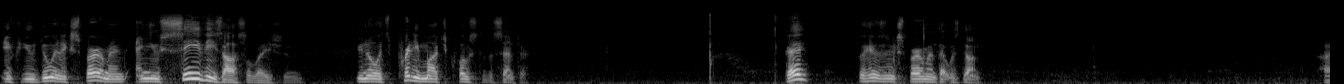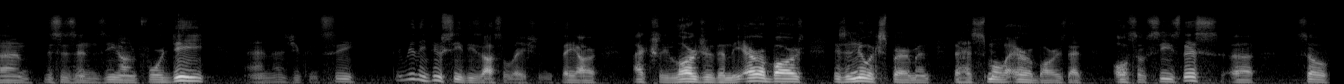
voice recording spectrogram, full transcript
if you do an experiment and you see these oscillations, you know it's pretty much close to the center. Okay? So here's an experiment that was done. Um, this is in Xenon 4D, and as you can see, they really do see these oscillations. They are actually larger than the error bars. There's a new experiment that has smaller error bars that also sees this. Uh, so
